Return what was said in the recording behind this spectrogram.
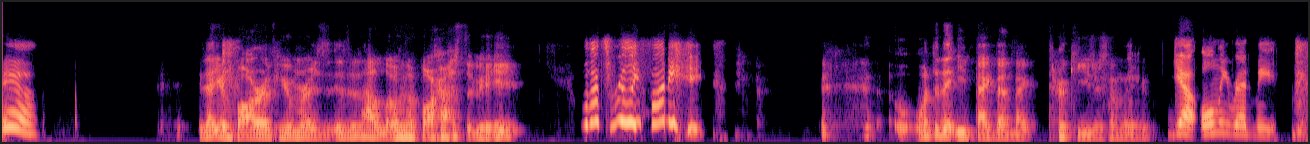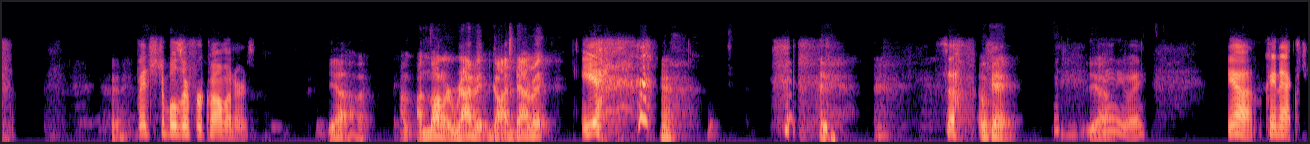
Yeah. is that your bar of humor is, is this how low the bar has to be Well, that's really funny. what did they eat back then like turkeys or something Yeah, only red meat. Vegetables are for commoners. yeah i'm, I'm not a rabbit god damn it Yeah. so okay yeah anyway. Yeah. Okay, next.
